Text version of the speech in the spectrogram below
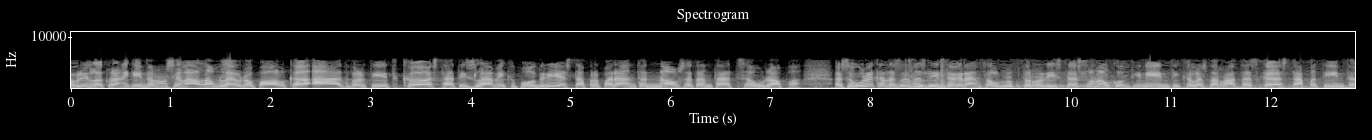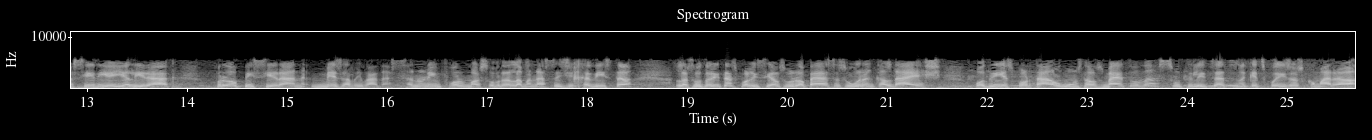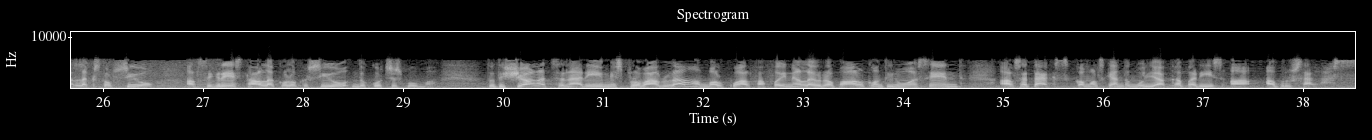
Obrint la crònica internacional amb l'Europol, que ha advertit que Estat Islàmic podria estar preparant nous atentats a Europa. Assegura que desenes d'integrants del grup terrorista són al continent i que les derrotes que està patint a Síria i a l'Iraq propiciaran més arribades. En un informe sobre l'amenaça jihadista, les autoritats policials europees asseguren que el Daesh podria exportar alguns dels mètodes utilitzats en aquests països, com ara l'extorsió, el segrest o la col·locació de cotxes bomba. Tot això, l'escenari més probable, amb el qual fa feina l'Europol, continua sent els atacs com els que han tingut lloc a París o a Brussel·les.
